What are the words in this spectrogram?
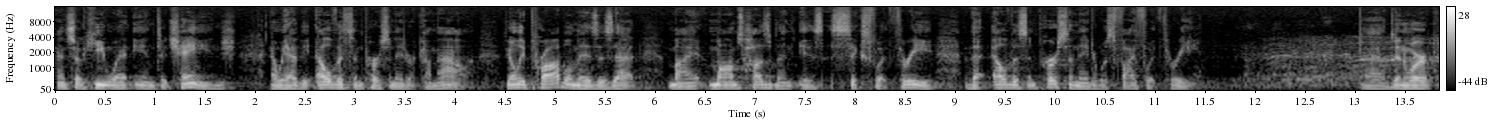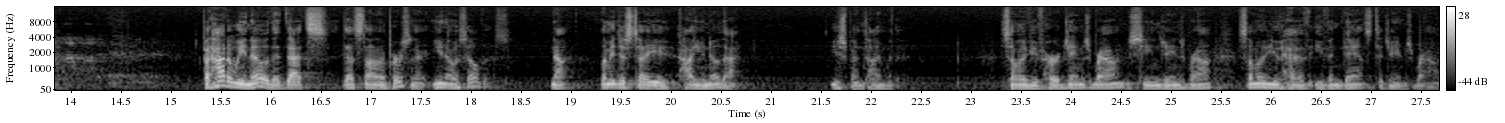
And so he went in to change, and we had the Elvis impersonator come out. The only problem is, is that my mom's husband is six foot three. The Elvis impersonator was five foot three. Uh, didn't work. But how do we know that that's, that's not an impersonator? You know it's Elvis. Now, let me just tell you how you know that. You spend time with it. Some of you have heard James Brown, you've seen James Brown. Some of you have even danced to James Brown.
